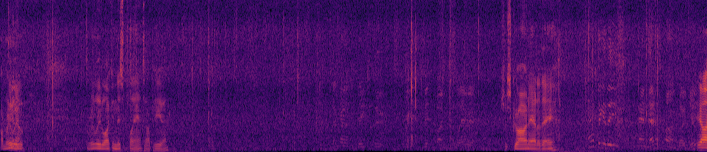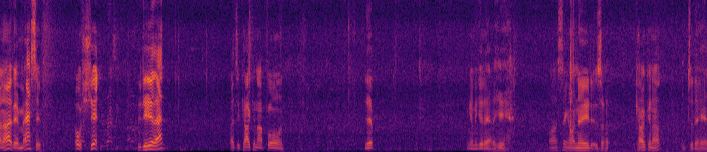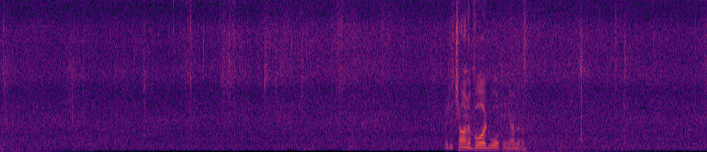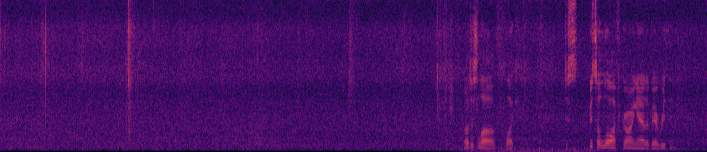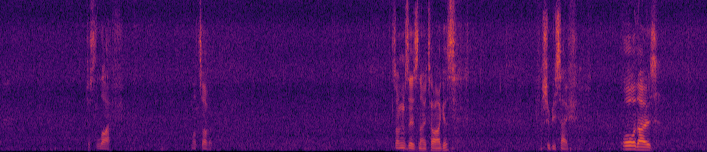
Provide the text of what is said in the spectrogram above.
I'm really, Dinner. I'm really liking this plant up here. They're going to the beach too. Probably get bitten by this little area. Just growing out of there. How big are these pandanus palms though, G? Yeah, I know, they're massive. Oh Like shit, did you hear that? That's a coconut falling. Yep. I'm gonna get out of here. Last thing I need is a coconut to the head. Better try and avoid walking under them. I just love like just bits of life growing out of everything. Just life. Lots of it. As long as there's no tigers, I should be safe. Or those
